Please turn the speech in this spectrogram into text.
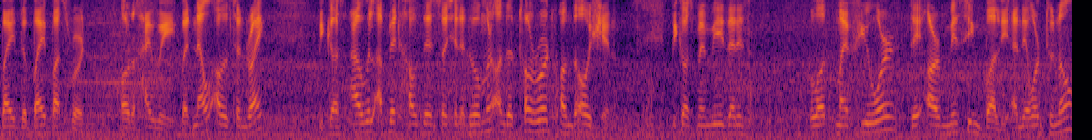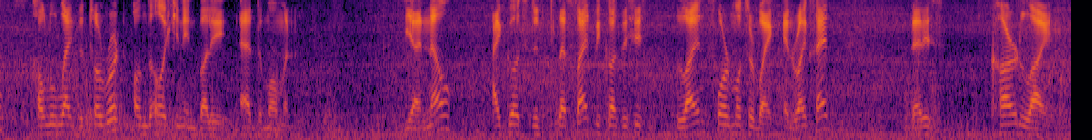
by the bypass road or highway. But now I will turn right because I will update how the situation at the moment on the toll road on the ocean. Because maybe there is a lot my viewer they are missing Bali and they want to know how look like the toll road on the ocean in Bali at the moment. Yeah now I go to the left side because this is line for motorbike and right side there is car line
